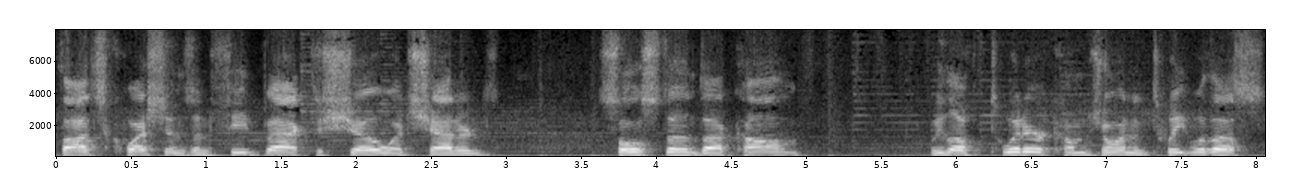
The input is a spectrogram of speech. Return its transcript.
thoughts, questions, and feedback to show at shatteredsoulstone.com. We love Twitter. Come join and tweet with us.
